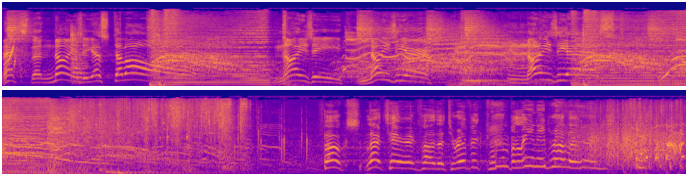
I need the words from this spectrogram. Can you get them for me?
That's the noisiest of all. Noisy, noisier, noisiest. Folks, let's hear it for the terrific Trampolini Brothers.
